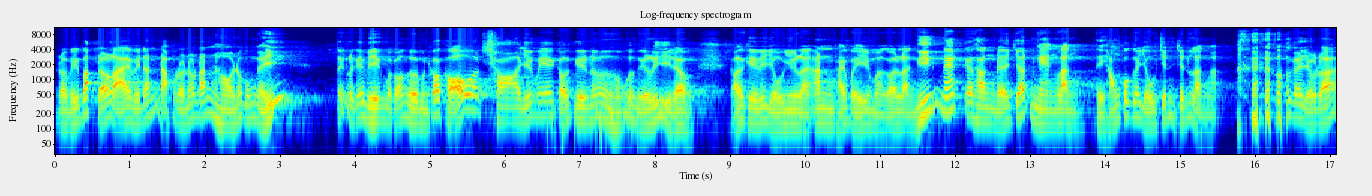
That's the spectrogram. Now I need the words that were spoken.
Rồi bị bắt trở lại, bị đánh đập rồi nó đánh hồi nó cũng nghỉ. Tức là cái việc mà có người mình có khổ so với mấy cái cõi kia nó không có nghĩa lý gì đâu. Cõi kia ví dụ như là anh phải bị mà gọi là nghiến nát cái thân để chết ngàn lần thì không có cái vụ chín chín lần à không có cái vụ đó.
